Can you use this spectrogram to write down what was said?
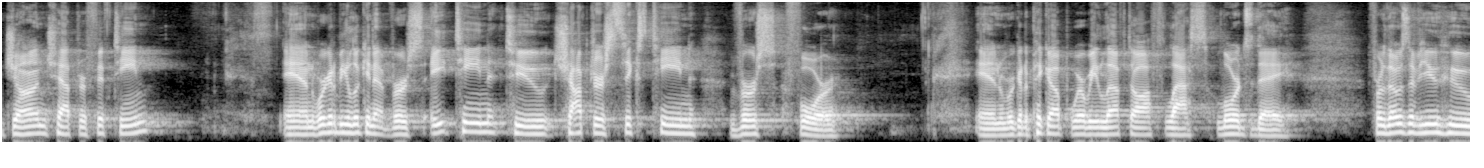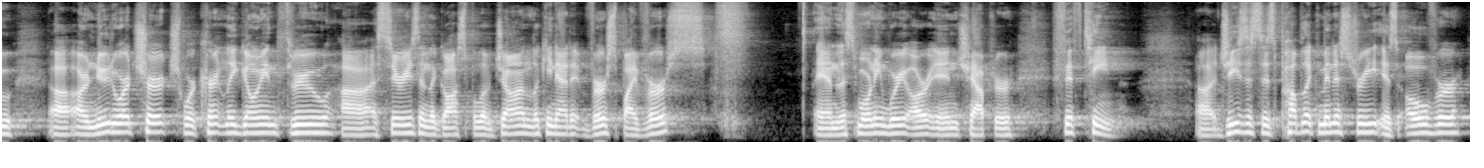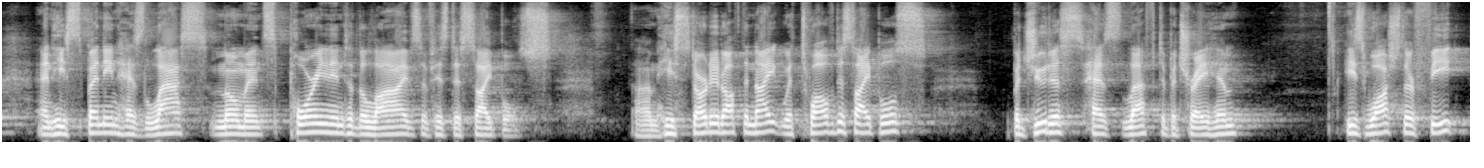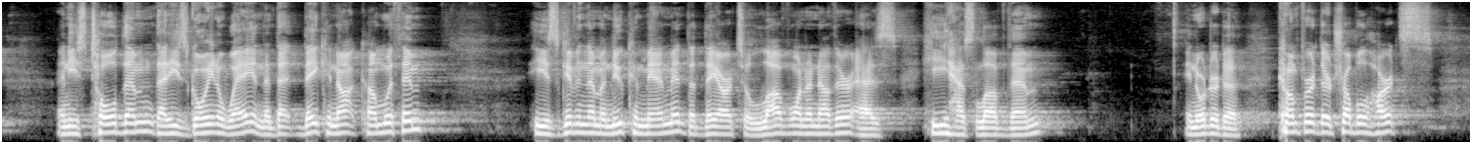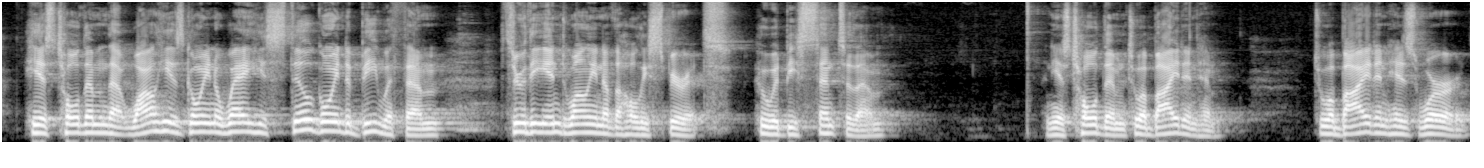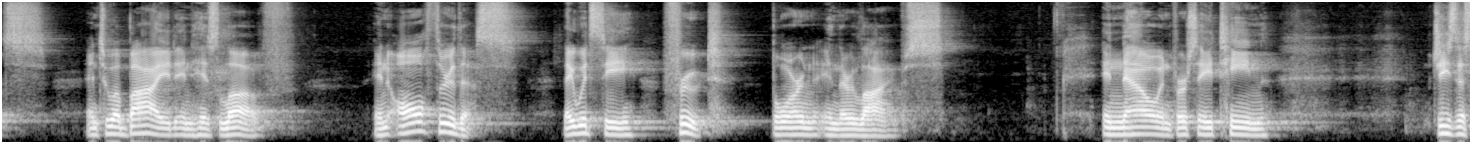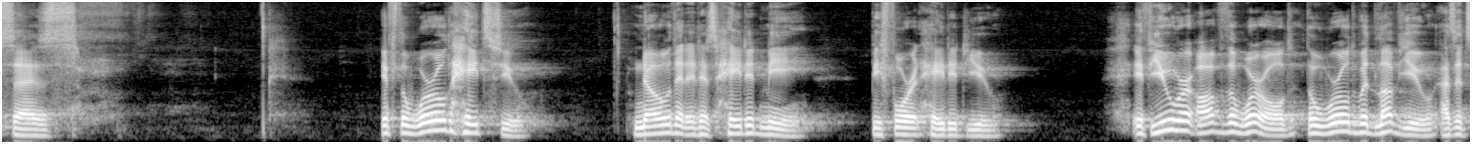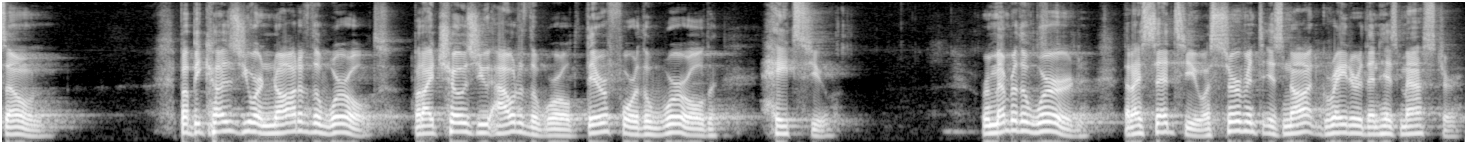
John chapter 15. And we're going to be looking at verse 18 to chapter 16, verse 4. And we're going to pick up where we left off last Lord's Day. For those of you who uh, are new to our church, we're currently going through uh, a series in the Gospel of John, looking at it verse by verse. And this morning we are in chapter 15. Uh, Jesus' public ministry is over, and he's spending his last moments pouring into the lives of his disciples. Um, he started off the night with 12 disciples, but Judas has left to betray him. He's washed their feet and he's told them that he's going away and that, that they cannot come with him. He's given them a new commandment that they are to love one another as he has loved them. In order to comfort their troubled hearts, he has told them that while he is going away, he's still going to be with them through the indwelling of the Holy Spirit who would be sent to them. And he has told them to abide in him to abide in his words, and to abide in his love. And all through this, they would see fruit borne in their lives. And now in verse 18, Jesus says, If the world hates you, know that it has hated me before it hated you. If you were of the world, the world would love you as its own. But because you are not of the world, but I chose you out of the world, therefore the world hates you. Remember the word that I said to you a servant is not greater than his master.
